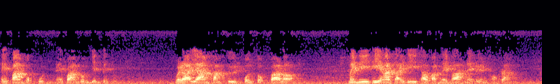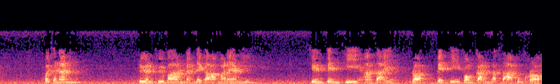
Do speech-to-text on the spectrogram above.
ให้ความอบอุ่นให้ความร่มเย็นเป็นสุขเวลายามค่ำคืนฝนตกฟ้าร้อง ไม่มีที่อาศัยดีเท่ากับในบ้านในเรือนของเรา เพราะฉะนั้น เรือนคือบ้านดังได้กล่าวมาแล้วนี้ จึงเป็นที่อาศัย เพราะเป็นที่ป้องกันรักษาคุ้มครอง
